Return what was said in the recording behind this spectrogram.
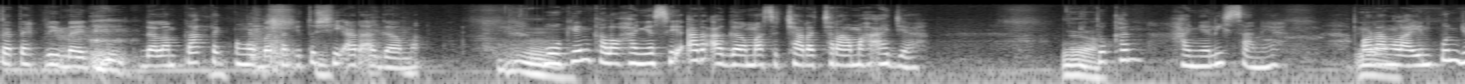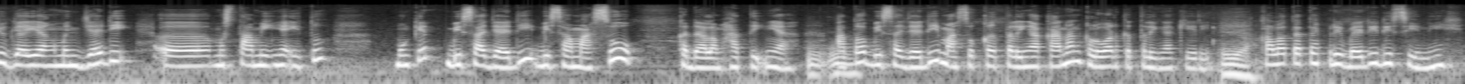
teteh pribadi dalam praktek pengobatan itu syiar agama. Hmm. Mungkin kalau hanya syiar agama secara ceramah aja, Ya. itu kan hanya lisan ya. Ya. Orang lain pun juga yang menjadi eh, mustaminya itu mungkin bisa jadi bisa masuk ke dalam hatinya Mm-mm. atau bisa jadi masuk ke telinga kanan keluar ke telinga kiri. Iya. Kalau teteh pribadi di sini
